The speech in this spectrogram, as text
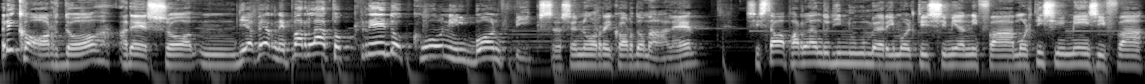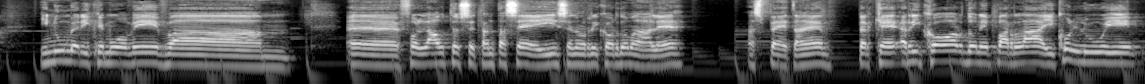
Ricordo adesso mh, mm, di averne parlato, credo, con il buon Fix, se non ricordo male. Si stava parlando di numeri moltissimi anni fa, moltissimi mesi fa, i numeri che muoveva mh, mm, eh, Fallout 76, se non ricordo male. Aspetta, eh, perché ricordo ne parlai con lui.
